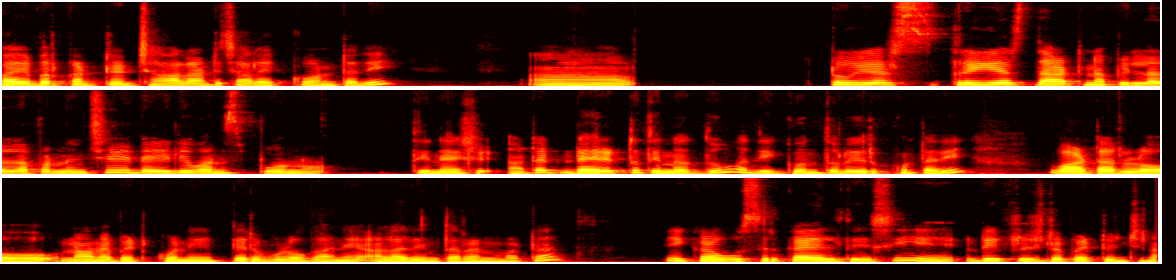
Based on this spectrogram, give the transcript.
ఫైబర్ కంటెంట్ చాలా అంటే చాలా ఎక్కువ ఉంటుంది. టూ ఇయర్స్ త్రీ ఇయర్స్ దాటిన పిల్లలప్పటి నుంచి డైలీ వన్ స్పూన్ తినేసి అంటే డైరెక్ట్ తినొద్దు అది గొంతులో ఇరుక్కుంటుంది. వాటర్లో నానబెట్టుకొని పెరుగులో కానీ అలా తింటారనమాట ఇక్కడ ఉసిరికాయలు తీసి డీప్ ఫ్రిడ్జ్లో పెట్టించిన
